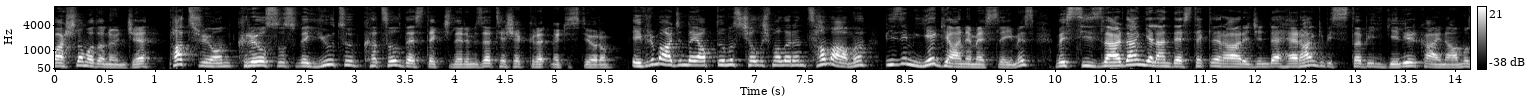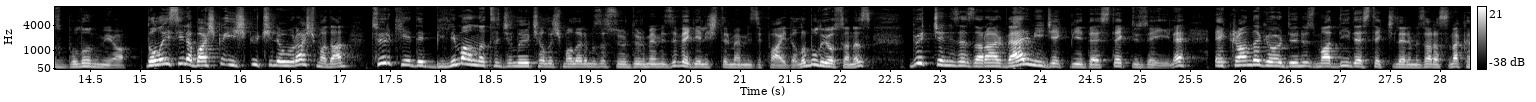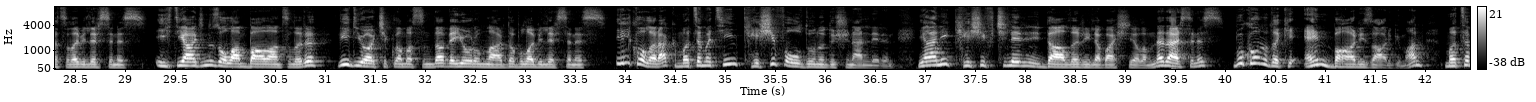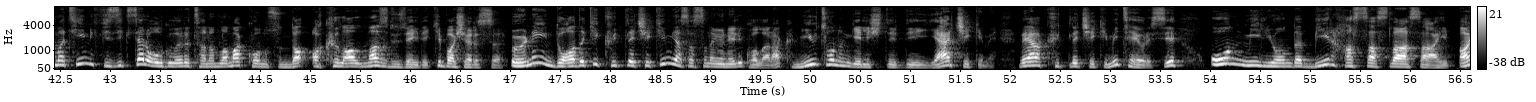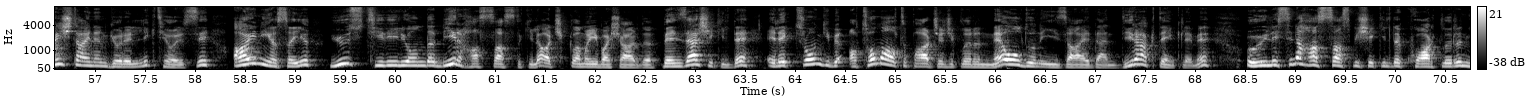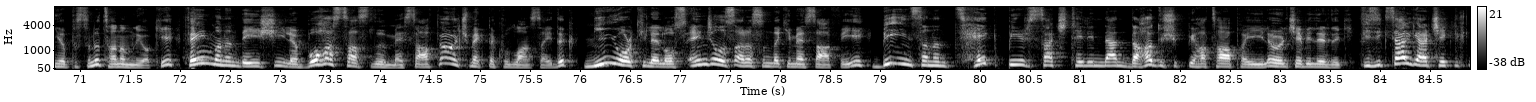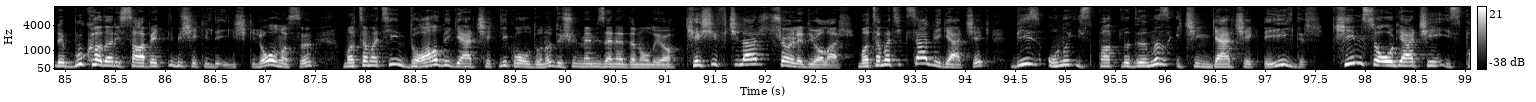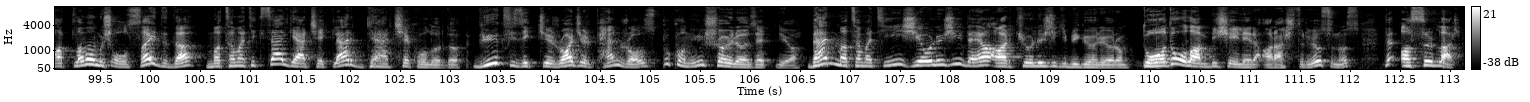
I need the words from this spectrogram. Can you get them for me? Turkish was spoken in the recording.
Başlamadan önce Patreon, Kreosus ve YouTube katıl destekçilerimize teşekkür etmek istiyorum. Evrim Ağacı'nda yaptığımız çalışmaların tamamı bizim yegane mesleğimiz ve sizlerden gelen destekler haricinde herhangi bir stabil gelir kaynağımız bulunmuyor. Dolayısıyla başka iş güç ile uğraşmadan Türkiye'de bilim anlatıcılığı çalışmalarımızı sürdürmemizi ve geliştirmemizi faydalı buluyorsanız, bütçenize zarar vermeyecek bir destek düzeyiyle ekranda gördüğünüz maddi destekçilerimiz arasına katılabilirsiniz. İhtiyacınız olan bağlantıları video açıklamasında ve yorumlarda bulabilirsiniz. İlk olarak matematiğin keşif olduğunu düşünenlerin, yani keşifçilerin iddialarıyla başlayalım. Ne dersiniz? Bu konudaki en bariz argüman, matematiğin fiziksel olguları tanımlamak konusunda akıl almaz düzeydeki başarısı. Örneğin doğadaki kütle çekim yasasına yönelik olarak Newton'un geliştirdiği yer çekimi veya kütle çekimi teorisi 10 milyonda bir hassaslığa sahip. Einstein'ın görelilik teorisi aynı yasayı 100 trilyonda bir hassaslık ile açıklamayı başardı. Benzer şekilde elektron gibi atom altı parçacıkların ne olduğunu izah eden Dirac denklemi öylesine hassas bir şekilde kuarkların yapısını tanımlıyor ki Feynman'ın deyişiyle bu hassaslığı mesafe ölçmekte kullansaydık New York ile Los Angeles arasındaki mesafeyi bir insanın tek bir saç telinden daha düşük bir hata payıyla ölçebilirdik. Fiziksel gerçeklikle bu kadar isabetli bir şekilde ilişkili olması matematiğin doğal bir gerçeklik olduğunu düşünmemize neden oluyor. Keşifçiler şöyle diyorlar. Matematiksel bir gerçek biz onu ispatladığımız için gerçek değildir. Kimse o gerçeği ispatlamamış olsaydı da matematiksel gerçekler gerçek olurdu. Büyük fizikçi Roger Penrose bu konuyu şöyle özetliyor. Ben matematiği jeoloji veya arkeoloji gibi görüyorum. Doğada olan bir şeyleri araştırıyorsunuz ve asırlar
